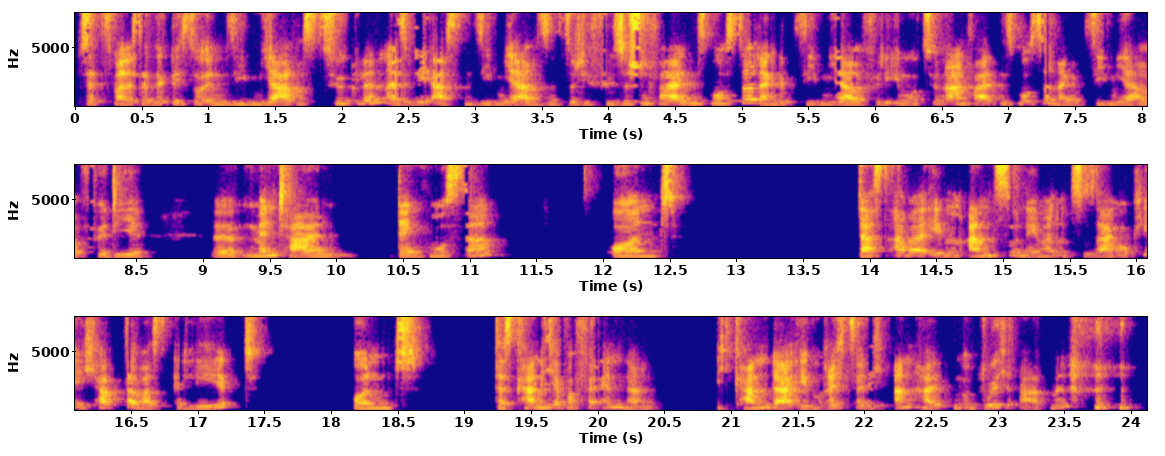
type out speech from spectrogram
setzt man das ja wirklich so in sieben Jahreszyklen. Also die ersten sieben Jahre sind so die physischen Verhaltensmuster, dann gibt es sieben Jahre für die emotionalen Verhaltensmuster, und dann gibt es sieben Jahre für die äh, mentalen Denkmuster. Und das aber eben anzunehmen und zu sagen, okay, ich habe da was erlebt und das kann ich aber verändern. Ich kann da eben rechtzeitig anhalten und durchatmen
